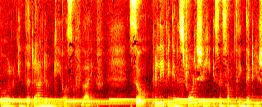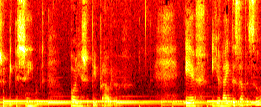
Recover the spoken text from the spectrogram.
for in the random chaos of life. So, believing in astrology isn't something that you should be ashamed or you should be proud of. If you like this episode,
